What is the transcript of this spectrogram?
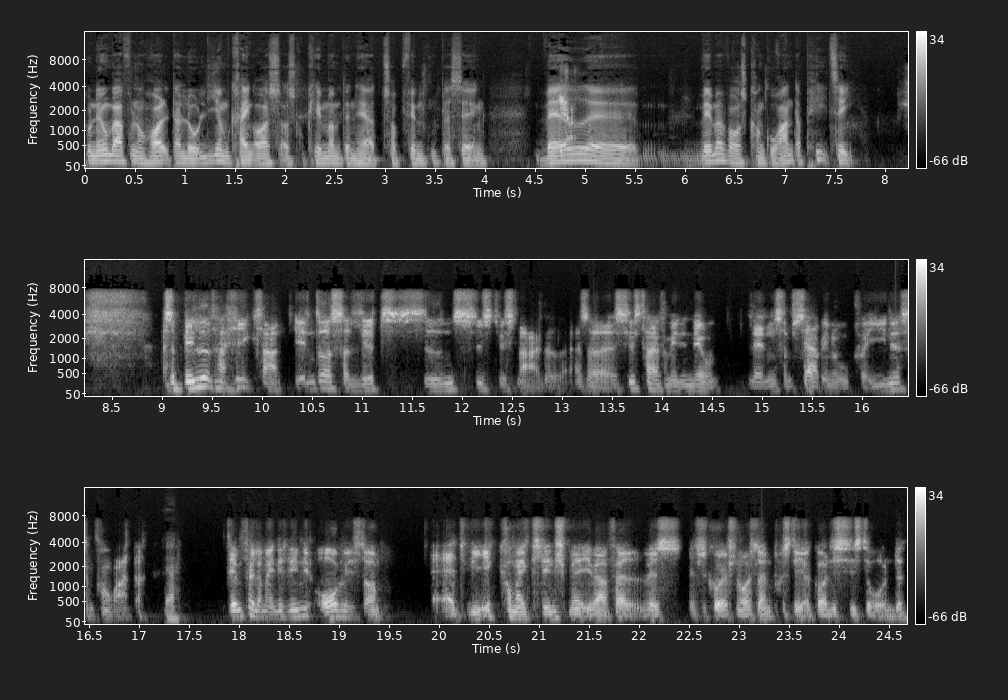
du nævnte i hvert fald nogle hold, der lå lige omkring os og skulle kæmpe om den her top 15 placering. Hvad, ja. øh, hvem er vores konkurrenter PT? Altså billedet har helt klart ændret sig lidt siden sidst vi snakkede. Altså sidst har jeg formentlig nævnt lande som Serbien og Ukraine som konkurrenter. Ja. Dem føler man egentlig rimelig overbevist om, at vi ikke kommer i clinch med, i hvert fald hvis FCK og Nordsjælland præsterer godt i sidste runde.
